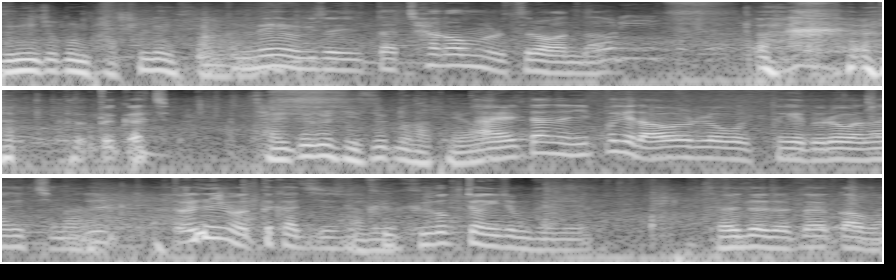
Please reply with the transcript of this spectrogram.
눈이 조금 다 풀려 있어요. 근데 여기서 일단 차가운 물로 들어간다. 어떡하죠? 잘 찍을 수 있을 것 같아요. 아 일단은 이쁘게 나오려고 되게 노력은 하겠지만 떨리면 어떡하지? 그, 그 걱정이 좀 되네요. 덜덜덜 떨까봐.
